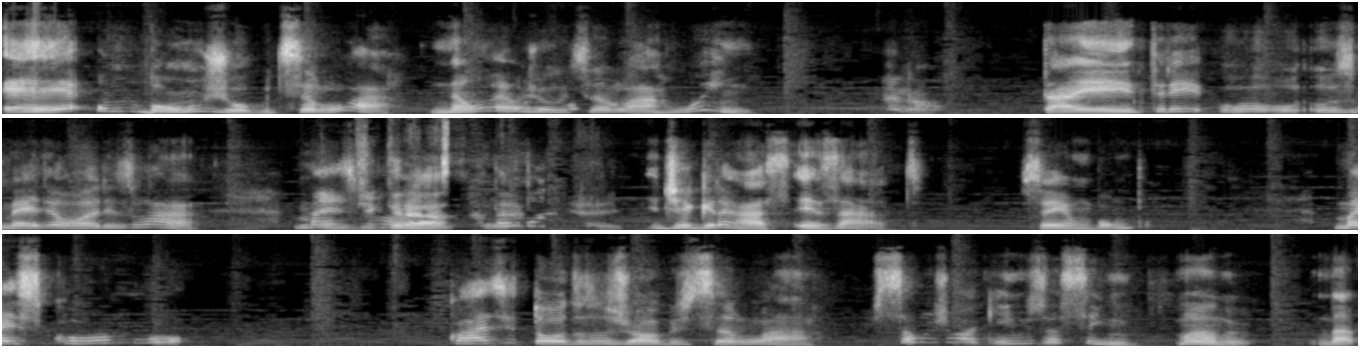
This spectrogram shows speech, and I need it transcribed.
é. é um bom jogo de celular. Não é um jogo de celular ruim. É não. Tá entre o, o, os melhores lá. Mas, e de mano, graça, né? De graça, exato. Isso aí é um bom ponto. Mas como quase todos os jogos de celular são joguinhos assim, mano, na,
